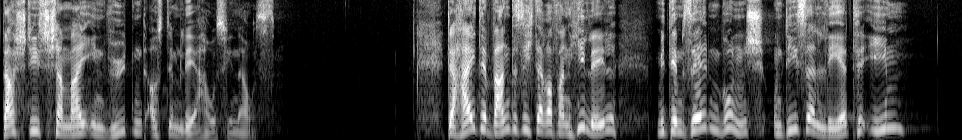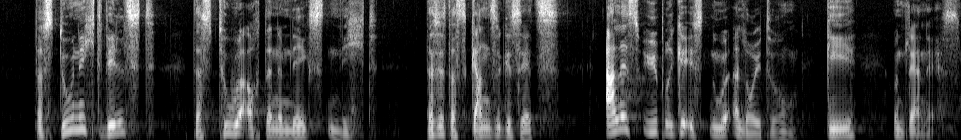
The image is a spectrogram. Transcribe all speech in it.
Da stieß Schamai ihn wütend aus dem Lehrhaus hinaus. Der Heide wandte sich darauf an Hillel mit demselben Wunsch und dieser lehrte ihm, was du nicht willst, das tue auch deinem Nächsten nicht. Das ist das ganze Gesetz. Alles Übrige ist nur Erläuterung. Geh und lerne es.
